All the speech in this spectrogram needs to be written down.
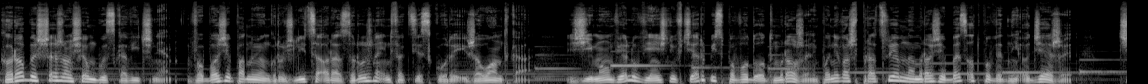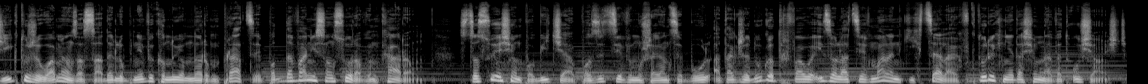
Choroby szerzą się błyskawicznie. W obozie panują gruźlice oraz różne infekcje skóry i żołądka. Zimą wielu więźniów cierpi z powodu odmrożeń, ponieważ pracują na mrozie bez odpowiedniej odzieży. Ci, którzy łamią zasady lub nie wykonują norm pracy, poddawani są surowym karom. Stosuje się pobicia, pozycje wymuszające ból, a także długotrwałe izolacje w maleńkich celach, w których nie da się nawet usiąść.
